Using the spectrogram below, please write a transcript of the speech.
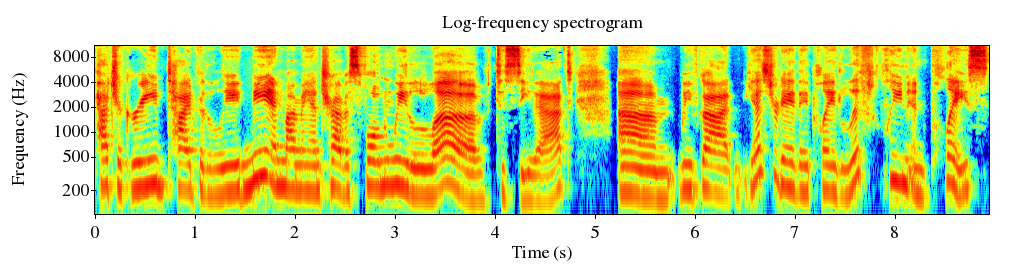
Patrick Reed tied for the lead. Me and my man Travis Fulton, we love to see that. Um, we've got yesterday they played Lift Clean and Place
